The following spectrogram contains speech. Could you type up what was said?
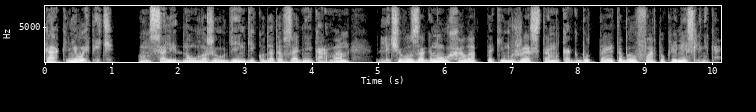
как не выпить?» Он солидно уложил деньги куда-то в задний карман, для чего загнул халат таким жестом, как будто это был фартук ремесленника.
